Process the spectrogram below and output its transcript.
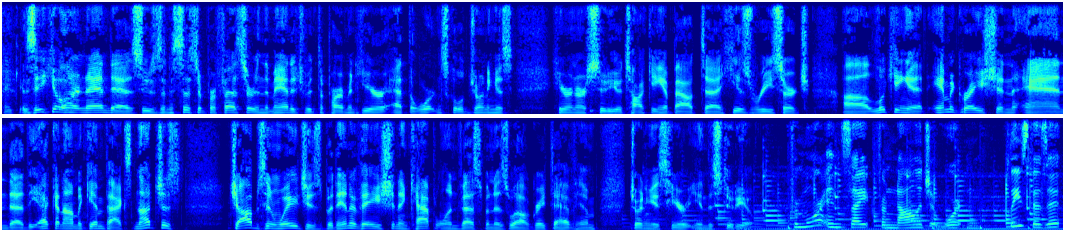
Thank you. Exequiel Hernandez, who's an assistant professor in the management department here at the Wharton School, joining us here in our studio talking about uh, his research, uh, looking at immigration and uh, the economic impacts, not just jobs and wages, but innovation and capital investment as well. Great to have him joining us here in the studio. For more insight from Knowledge at Wharton, please visit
